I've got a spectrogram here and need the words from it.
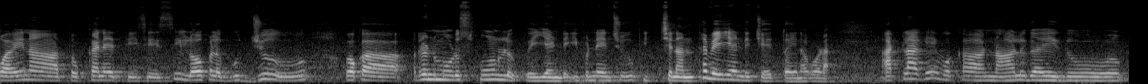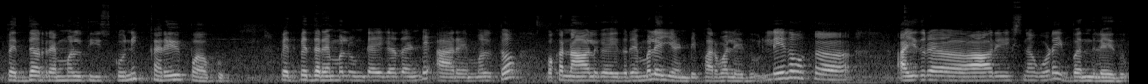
పైన తొక్క అనేది తీసేసి లోపల గుజ్జు ఒక రెండు మూడు స్పూన్లు వేయండి. ఇప్పుడు నేను చూపించినంత వేయండి చేత్తో అయినా కూడా. అట్లాగే ఒక నాలుగైదు పెద్ద రెమ్మలు తీసుకొని కరివేపాకు. పెద్ద పెద్ద రెమ్మలు ఉంటాయి కదండి. ఆ రెమ్మలతో ఒక నాలుగైదు రెమ్మలు వేయండి. పర్వాలేదు. లేదా ఒక ఐదు ఆరు వేసినా కూడా ఇబ్బంది లేదు.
